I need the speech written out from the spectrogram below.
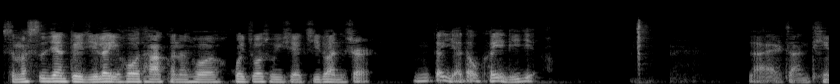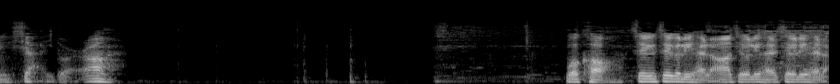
什么事件堆积了以后，他可能说会做出一些极端的事儿，嗯，这也都可以理解。来，咱听下一段啊！我靠，这个这个厉害了啊！这个厉害，这个厉害了。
